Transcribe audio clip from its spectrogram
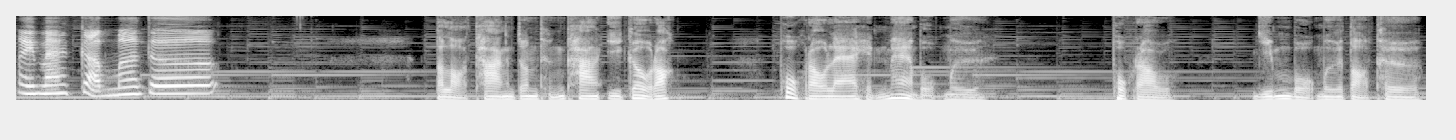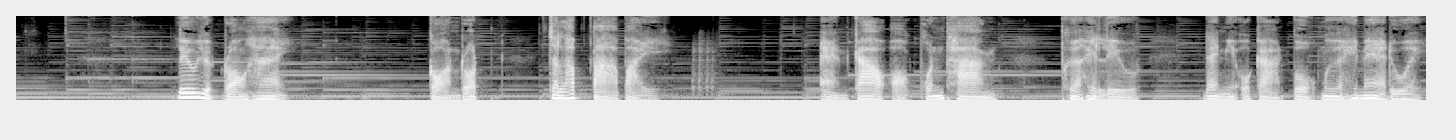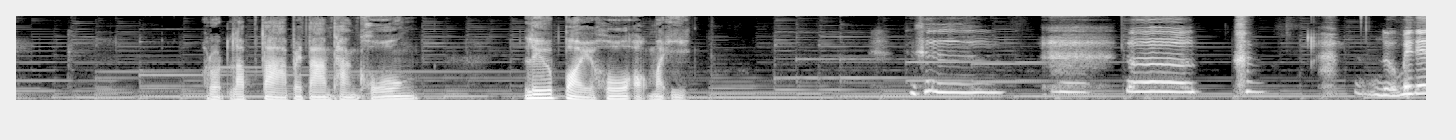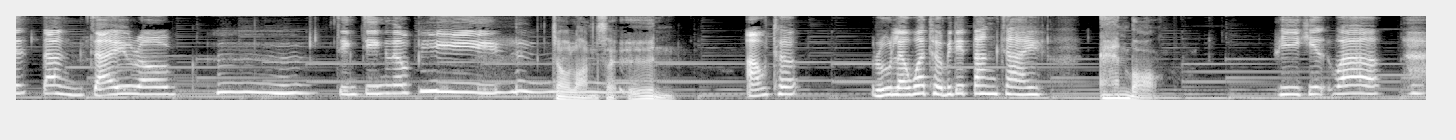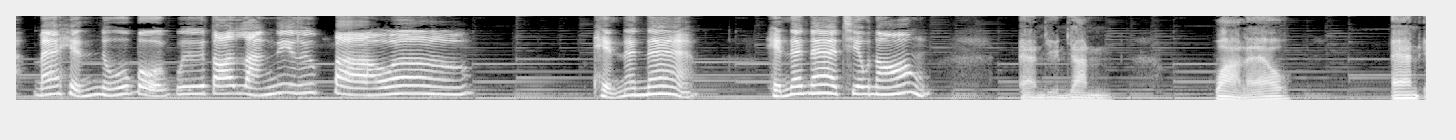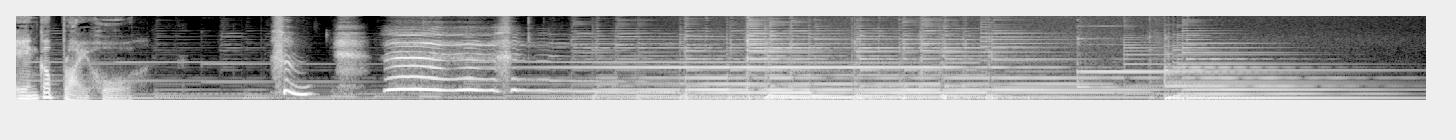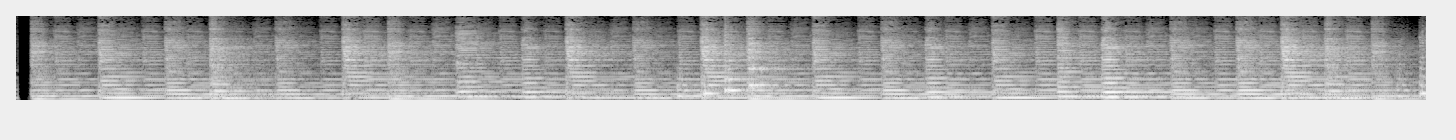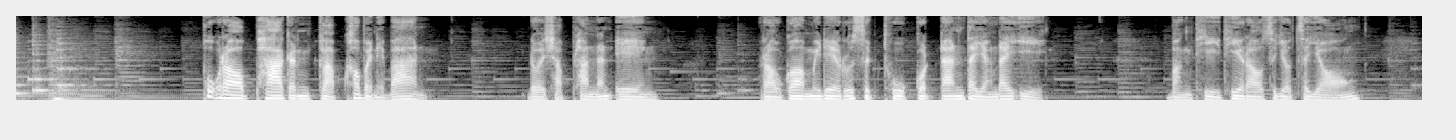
ให้แม่กลับมาเถอะๆตลอดทางจนถึงทางอีเกิลร็อก พวกเราแลเห็นแม่โบกมือ พวกเรายิ้มโบกมือตอบเธอ ลิวหยุดร้องไห้ ก่อนรถจะลับตาไป แอนก้าวออกพ้นทาง เพื่อให้ลิวได้มีโอกาสโบกมือให้แม่ด้วย รถลับตาไปตามทางโค้ง ลิวปล่อยโฮออกมาอีกหนูไม่ได้ตั้งใจหรอก จริงๆนะพี่ เจ้าหล่อนสะอื้น เอาเถอะ รู้แล้วว่าเธอไม่ได้ตั้งใจ แอนบอก พี่คิดว่า แม่เห็นหนูโบกมือตอนหลังนี่หรือเปล่าอะเห็นแน่ๆ เห็นแน่ๆเชียวน้อง แอนยืนยัน ว่าแล้ว แอนเองก็ปล่อยโฮ พวกเราพากันกลับเข้าไปในบ้าน โดยฉับพลันนั่นเอง เราก็ไม่ได้รู้สึกถูกกดดันแต่อย่างใดอีก บางทีที่เราสยดสยอง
